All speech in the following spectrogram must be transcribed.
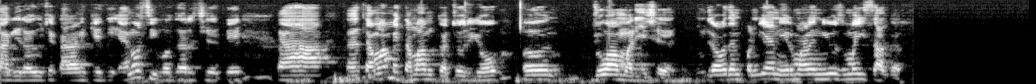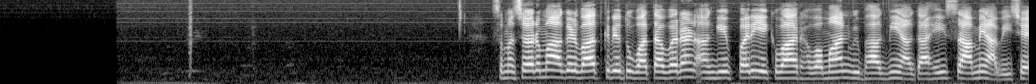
લાગી રહ્યું છે, કારણ કે જે એનઓસી વગર છે તે તમામે તમામ કચેરીઓ જોવા મળી છે. ઇન્દ્રવદન પંડ્યા, નિર્માણ ન્યૂઝ મહીસાગર. સમાચારોમાં આગળ વાત કરીએ તો વાતાવરણ અંગે ફરી એકવાર હવામાન વિભાગની આગાહી સામે આવી છે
